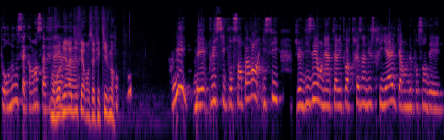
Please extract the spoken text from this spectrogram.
pour nous, ça commence à faire... On voit bien la euh, différence, effectivement. Oui, mais plus 6% par an. Ici, je le disais, on est un territoire très industriel, 42% des,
